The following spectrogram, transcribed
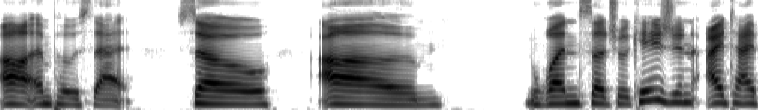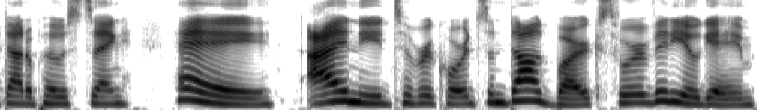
uh and post that. So, um one such occasion, I typed out a post saying, "Hey, I need to record some dog barks for a video game.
